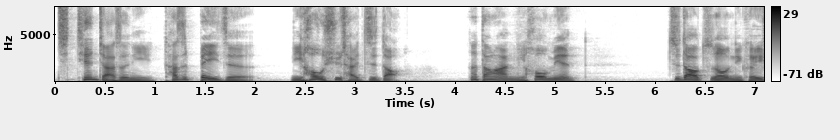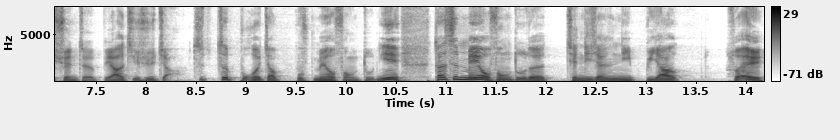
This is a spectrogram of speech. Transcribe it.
今天假设你他是背着你后续才知道，那当然你后面知道之后，你可以选择不要继续缴，这这不会叫不没有风度。你也但是没有风度的前提下是你不要说，哎、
